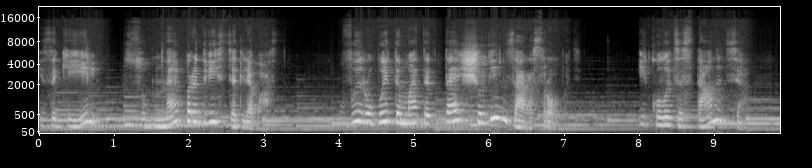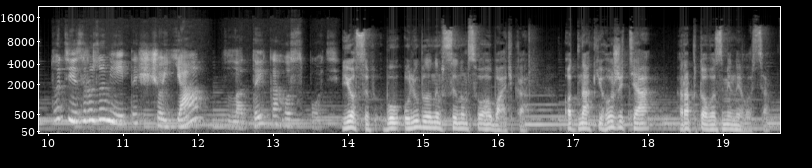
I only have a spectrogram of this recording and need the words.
Ізекіїль сумне передвістя для вас. Ви робитимете те, що він зараз робить. І коли це станеться, тоді зрозумійте, що я владика Господь. Йосип був улюбленим сином свого батька, однак його життя раптово змінилося.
